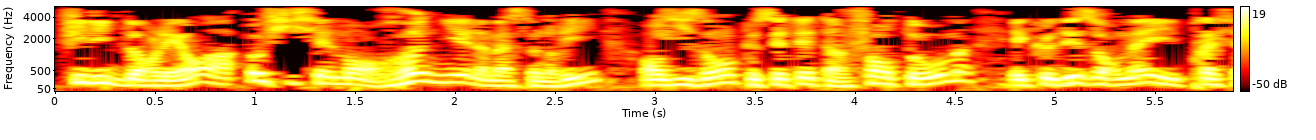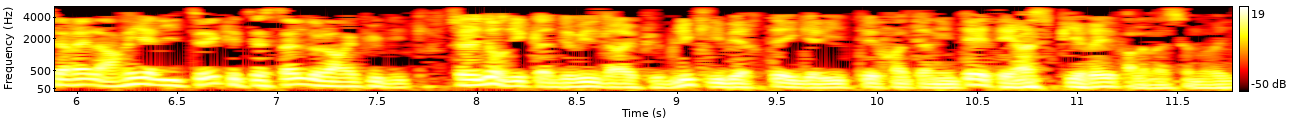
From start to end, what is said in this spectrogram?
Philippe d'Orléans a officiellement renié la maçonnerie en disant que c'était un fantôme et que désormais il préférait la réalité qui était celle de la République. Cela dire, on dit que la devise de la République, liberté, égalité, fraternité, était inspirée par la maçonnerie.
